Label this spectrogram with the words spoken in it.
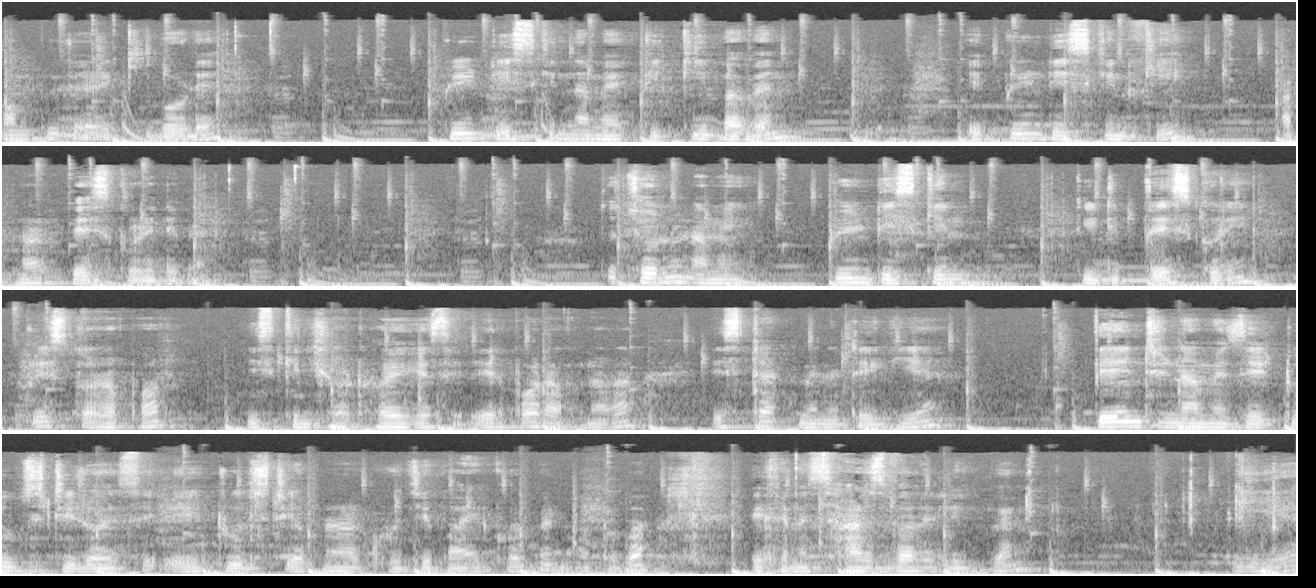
কম্পিউটারের কিবোর্ডে প্রিন্ট স্ক্রিন নামে একটি কী পাবেন। এই প্রিন্ট স্ক্রিন কি আপনার প্রেস করে দেবেন তো চলুন আমি প্রিন্ট স্ক্রিন কিটি প্রেস করি। প্রেস করার পর স্ক্রিনশট হয়ে গেছে। এরপর আপনারা স্টার্ট মেনুতে গিয়ে পেন্ট নামে যে টুলসটি রয়েছে, এই টুলসটি আপনারা খুঁজে বাই করবেন অথবা এখানে সার্চ বারে লিখবেন P A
